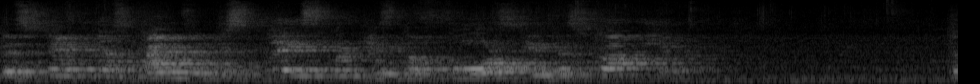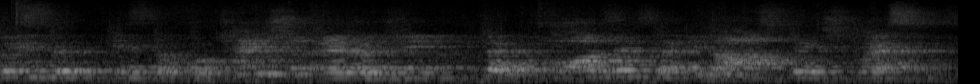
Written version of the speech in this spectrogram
the stiffness times the displacement is the force in the structure. So it's the, it's the potential energy that causes the elastic stresses.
